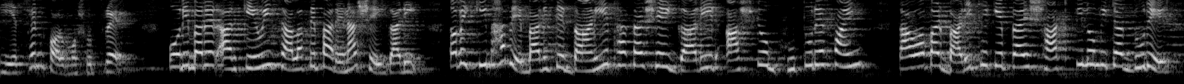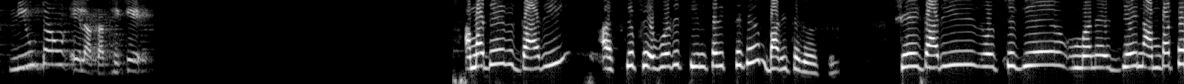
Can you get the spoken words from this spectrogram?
দিয়েছেন কর্মসূত্রে। পরিবারের আর কেউই চালাতে পারে না সেই গাড়ি। তবে কীভাবে বাড়িতে দাঁড়িয়ে থাকা সেই গাড়ির আসলো ভুতুরে ফাইন? তাও আবার বাড়ি থেকে প্রায় ষাট কিলোমিটার দূরের নিউ টাউন এলাকা থেকে। আমাদের গাড়ি আজকে ফেব্রুয়ারি তিন তারিখ থেকে বাড়িতে রয়েছে। সেই গাড়ির হচ্ছে গিয়ে মানে যে নাম্বারটা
